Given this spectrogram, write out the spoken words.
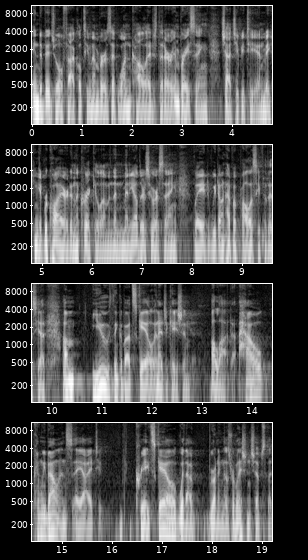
individual faculty members at one college that are embracing ChatGPT and making it required in the curriculum, and then many others who are saying, wait, we don't have a policy for this yet. Um, you think about scale in education a lot. How can we balance AI to create scale without running those relationships that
